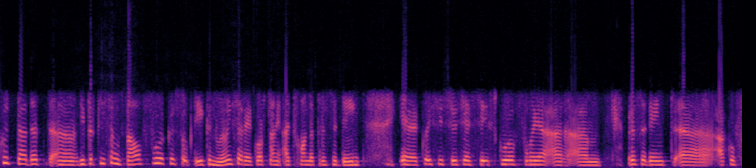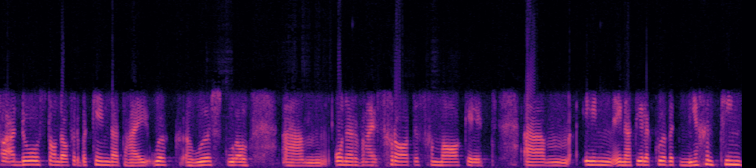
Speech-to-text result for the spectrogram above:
goed dat dit uh, die verkiesings wel fokus op die ekonomiese rekords van die uitgaande president. Eh uh, kwessies soos jy sê skoolfooie en uh, ehm um, president eh uh, Akufo-Addo staan daarvoor bekend dat hy ook 'n hoërskool ehm um, onderwys gratis gemaak het. Um, in in natuurlik COVID-19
